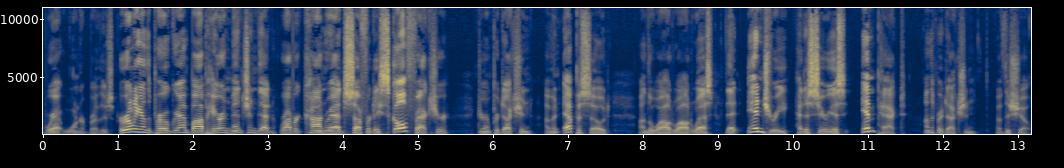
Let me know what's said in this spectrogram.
were at Warner Brothers. Earlier in the program, Bob Herron mentioned that Robert Conrad suffered a skull fracture during production of an episode on the Wild Wild West. That injury had a serious impact on the production of the show.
